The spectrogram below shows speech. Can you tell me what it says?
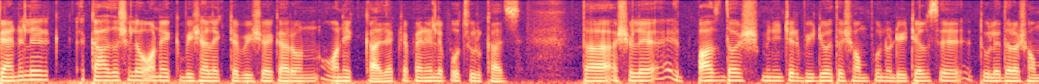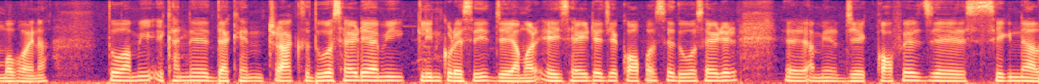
প্যানেলের কাজ আসলে অনেক বিশাল একটা বিষয়, কারণ অনেক কাজ, একটা প্যানেলে প্রচুর কাজ। তা আসলে পাঁচ দশ মিনিটের ভিডিওতে সম্পূর্ণ ডিটেলসে তুলে ধরা সম্ভব হয় না। তো আমি এখানে দেখেন ট্রাক্স দুও সাইডে আমি ক্লিন করেছি, যে আমার এই সাইডে যে কপ আছে দুও সাইডের আমি যে কফের যে সিগনাল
